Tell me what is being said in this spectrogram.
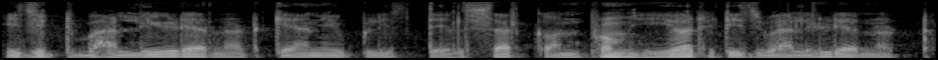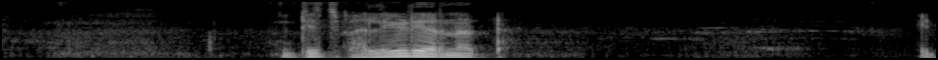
Is it valid or not? Can you please tell sir? Confirm here it is valid or not. It is valid or not? It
